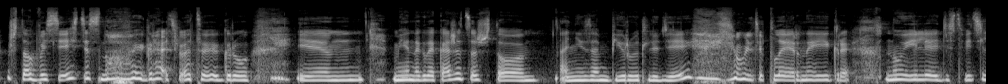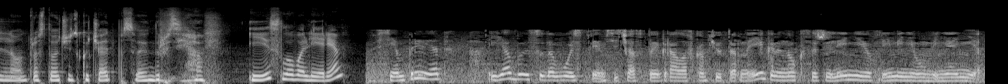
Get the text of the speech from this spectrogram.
чтобы сесть и снова играть в эту игру. И мне иногда кажется, что они зомбируют людей, эти мультиплеерные игры. Ну или действительно он просто очень скучает по своим друзьям. И слово Лере. Всем привет! Я бы с удовольствием сейчас поиграла в компьютерные игры, но, к сожалению, времени у меня нет.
